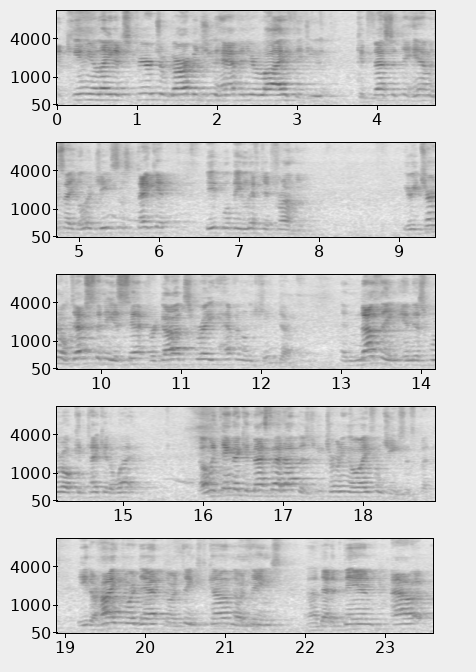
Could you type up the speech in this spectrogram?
accumulated spiritual garbage you have in your life, if you confess it to Him and say, Lord Jesus, take it, it will be lifted from you. Your eternal destiny is set for God's great heavenly kingdom, and nothing in this world can take it away. The only thing that can mess that up is you turning away from Jesus. But neither height nor depth, nor things to come, nor things uh, that have been, our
